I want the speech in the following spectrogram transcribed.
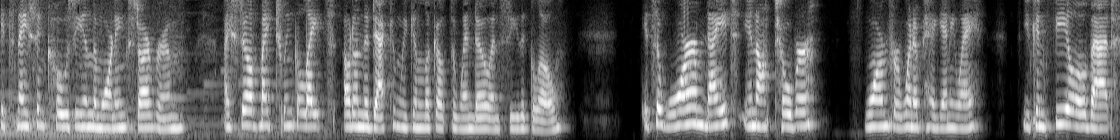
It's nice and cozy in the Morning Star room. I still have my twinkle lights out on the deck and we can look out the window and see the glow. It's a warm night in October, warm for Winnipeg anyway. You can feel that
